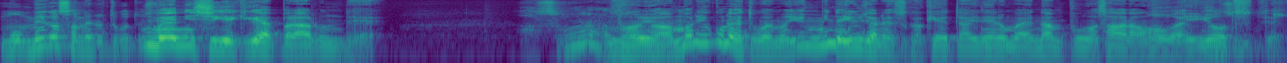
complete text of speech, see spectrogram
もう目が覚めるってことですか？目に刺激がやっぱりあるんで。あそうなんですかいやあんまり良くないと思います。みんな言うじゃないですか。携帯寝る前何分は触らん方がいいよっつって。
